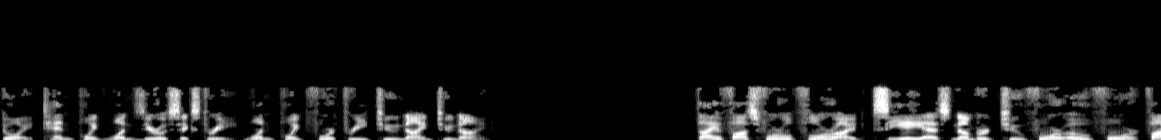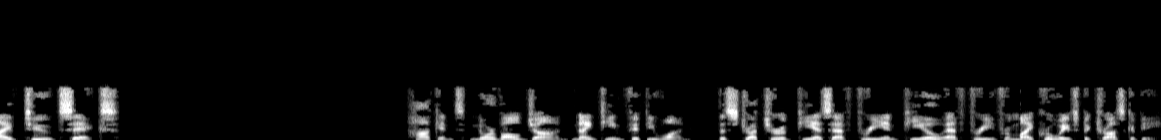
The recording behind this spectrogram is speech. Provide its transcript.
doi 10.1063 1.432929 Thiophosphoryl fluoride CAS number 2404-52-6 Hawkins, Norval John 1951. The structure of PSF3 and POF3 from microwave spectroscopy.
